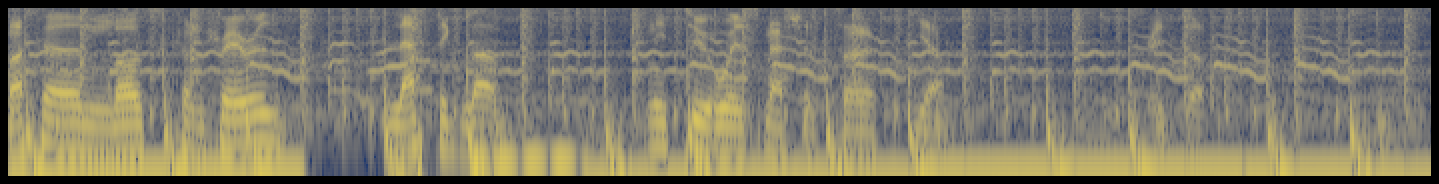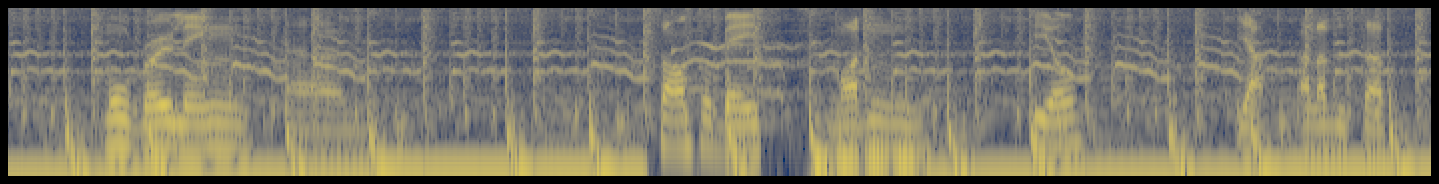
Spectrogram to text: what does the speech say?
Maka and Los Contreras, Elastic Love. And these two always smash it, so yeah. Great stuff. More rolling, um, sample based, modern feel. Yeah, I love this stuff.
